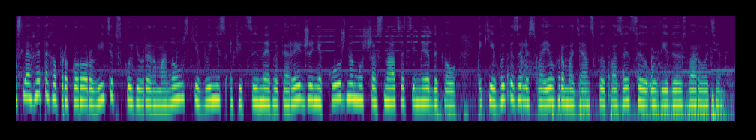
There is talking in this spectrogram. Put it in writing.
Пасля гэтага пракурор віцебску Юры Рамановскі вынес афіцыйнае папярэджанне кожнаму з 16 медыкаў, якія выказалі сваю грамадзянскую пазіцыю ў відэазвароце.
